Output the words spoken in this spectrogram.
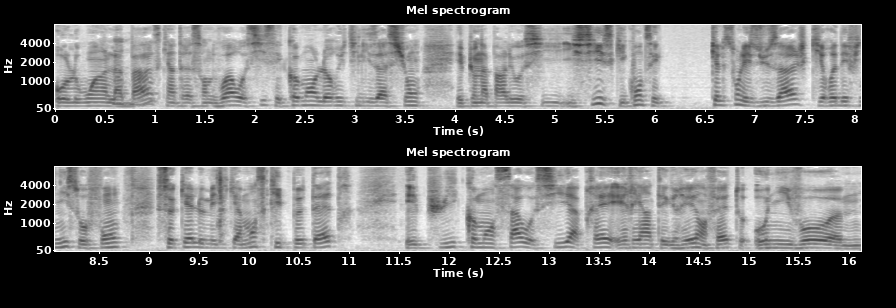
au loin là-bas. Mhm. Ce qui est intéressant de voir aussi, c'est comment leur utilisation, et puis on a parlé aussi ici, ce qui compte, c'est quels sont les usages qui redéfinissent au fond ce qu'est le médicament, ce qui peut être, et puis comment ça aussi après est réintégré en fait au niveau euh,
